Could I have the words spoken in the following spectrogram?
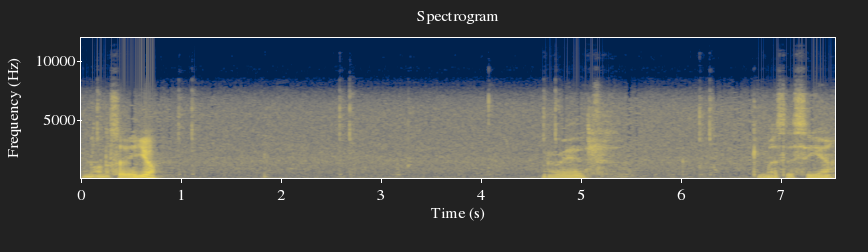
No lo sabía yo. A ver. ¿Qué más decía?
